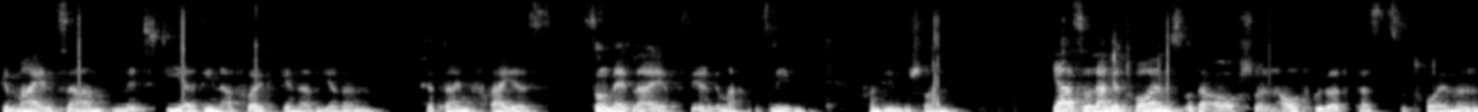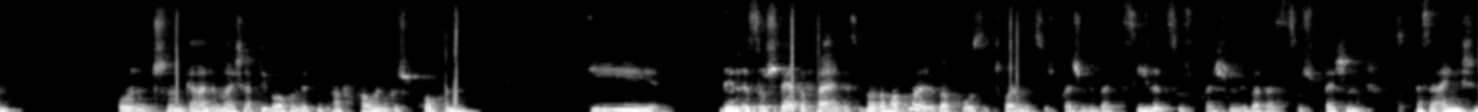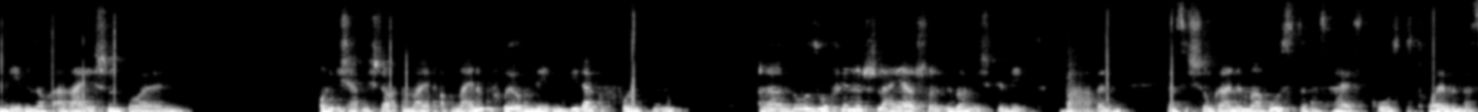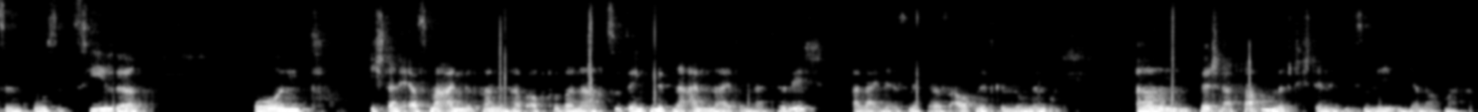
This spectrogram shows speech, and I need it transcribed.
gemeinsam mit dir den Erfolg generieren für dein freies Soulmate Life, seelengemachtes Leben, von dem du schon ja so lange träumst oder auch schon aufgehört hast zu träumen und schon gerne mal, ich habe die Woche mit ein paar Frauen gesprochen, die denen es so schwer gefallen ist, überhaupt mal über große Träume zu sprechen, über Ziele zu sprechen, über das zu sprechen, was sie eigentlich im Leben noch erreichen wollen. Und ich habe mich da mal auch in meinem früheren Leben wiedergefunden, wo so viele Schleier schon über mich gelegt waren, dass ich schon gar nicht mal wusste, was heißt große Träumen, was sind große Ziele. Und ich dann erstmal angefangen habe, auch darüber nachzudenken, mit einer Anleitung natürlich. Alleine ist mir das auch nicht gelungen ähm, welche Erfahrung möchte ich denn in diesem Leben hier noch machen?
